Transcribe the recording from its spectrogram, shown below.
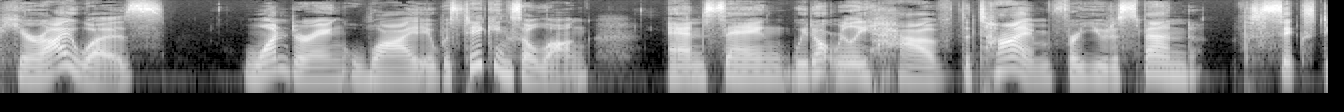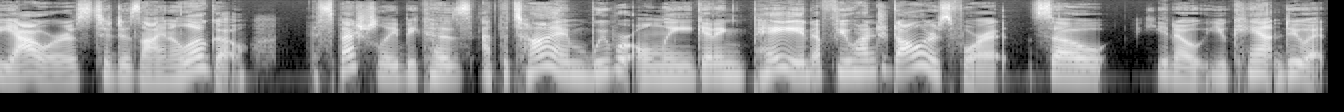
here I was wondering why it was taking so long and saying, we don't really have the time for you to spend 60 hours to design a logo, especially because at the time we were only getting paid a few hundred dollars for it. So, you know, you can't do it.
